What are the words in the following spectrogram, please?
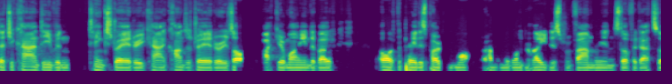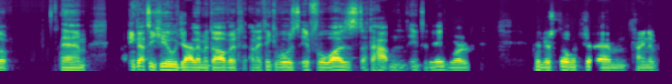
that you can't even think straight or you can't concentrate or it's all back your mind about oh, to pay this person or how am I going to hide this from family and stuff like that. So um, I think that's a huge element of it. And I think if it was if it was that to happen in today's world, then there's so much um, kind of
